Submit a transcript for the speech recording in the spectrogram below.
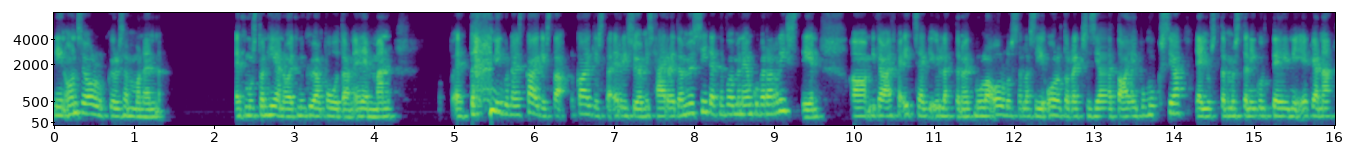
Niin on se ollut kyllä semmoinen, että musta on hienoa, että nykyään puhutaan enemmän että niin kuin näistä kaikista, kaikista eri syömishäiriöitä, myös siitä, että ne voi mennä jonkun verran ristiin, uh, mikä on ehkä itseäkin yllättänyt, että mulla on ollut sellaisia ortoreksisia taipumuksia ja just tämmöistä niin kuin teini-ikänä,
